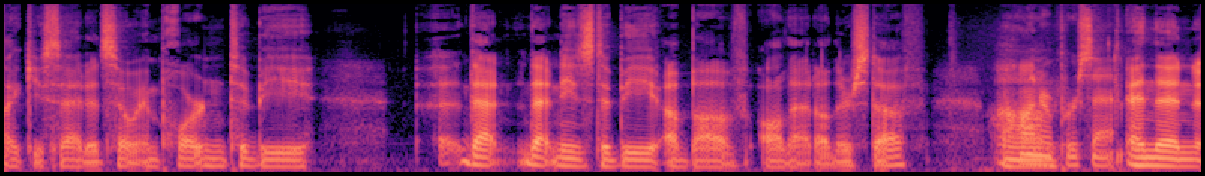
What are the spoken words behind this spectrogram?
like you said it's so important to be that that needs to be above all that other stuff. Um, 100% and then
